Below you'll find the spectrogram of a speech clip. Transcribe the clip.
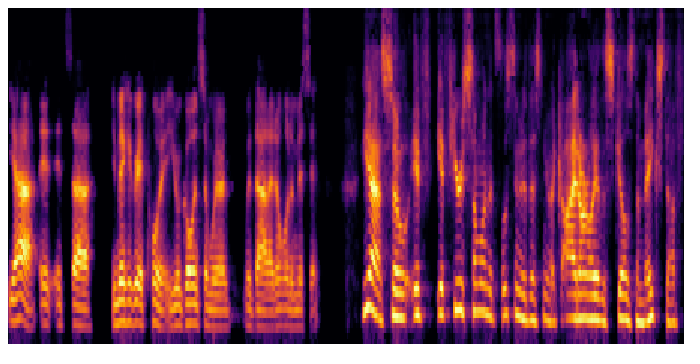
yeah, it, it's uh, you make a great point. You were going somewhere with that. I don't want to miss it. Yeah. So if if you're someone that's listening to this and you're like, oh, I don't really have the skills to make stuff,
